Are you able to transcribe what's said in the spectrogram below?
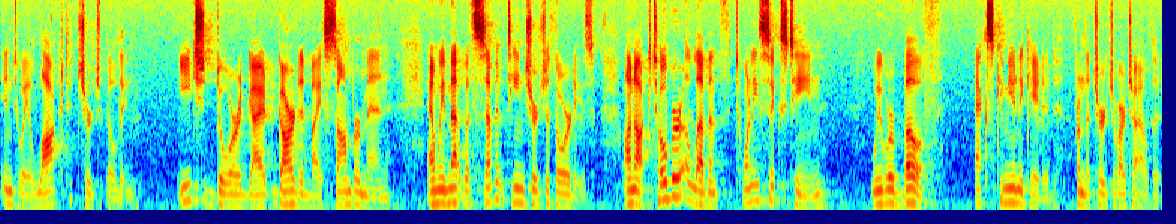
into a locked church building, each door guarded by somber men and we met with 17 church authorities. On October 11th, 2016, we were both excommunicated from the church of our childhood.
